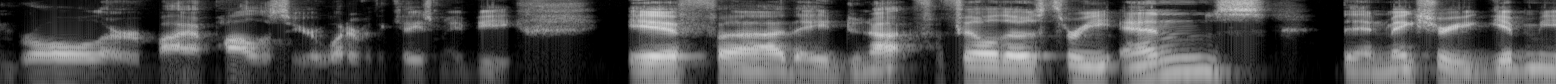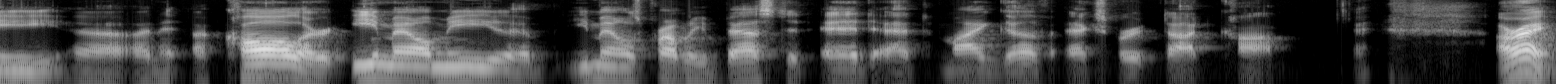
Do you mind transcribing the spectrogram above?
enroll or buy a policy or whatever the case may be. If uh, they do not fulfill those three N's, then make sure you give me uh, a, a, call or email me. Uh, email is probably best at ed at mygovexpert.com. Okay. All right.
